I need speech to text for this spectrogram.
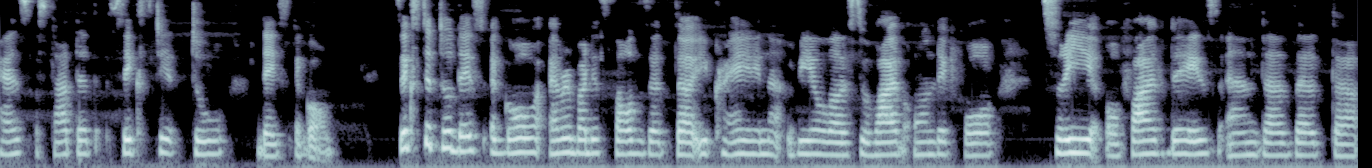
has started 62 days ago. 62 days ago, everybody thought that uh, Ukraine will uh, survive only for three or five days and uh, that uh,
